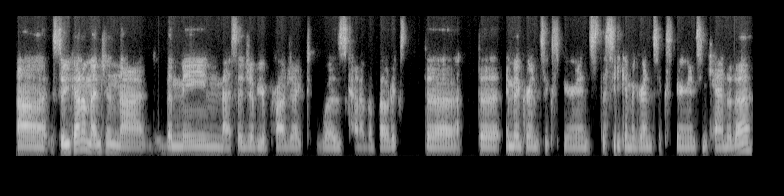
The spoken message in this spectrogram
Uh, so you kind of mentioned that the main message of your project was kind of about ex- the the immigrants experience, the Sikh immigrants experience in Canada.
